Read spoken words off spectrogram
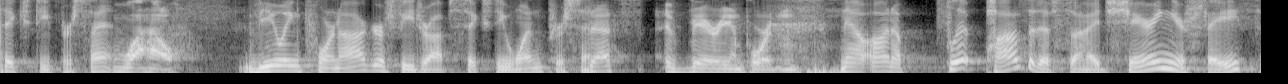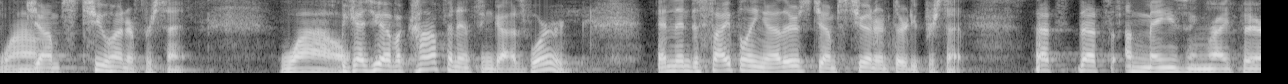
60%. Wow. Viewing pornography drops 61%. That's very important. now, on a flip positive side, sharing your faith Wow. jumps 200% Wow. because you have a confidence in God's word. And then discipling others jumps 230%. That's that's amazing right there.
